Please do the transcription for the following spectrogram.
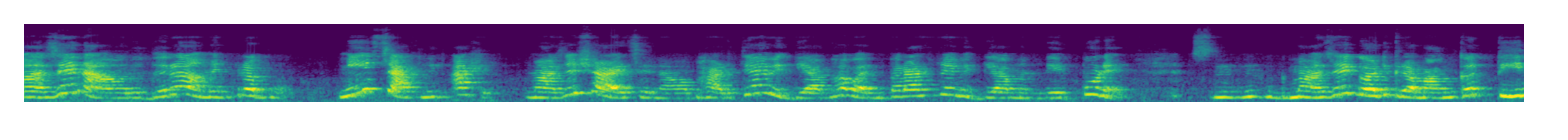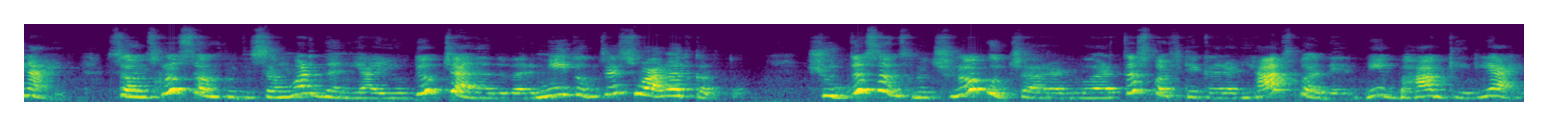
माझे नाव रुद्र अमित प्रभू. मी चाकलीत आहे. माझे शाळेचे नाव भारतीय विद्या भवन पराठे विद्या मंदिर पुणे. माझे गट क्रमांक तीन आहे. संस्कृत संस्कृती संवर्धन या युट्यूब चॅनलवर मी तुमचे स्वागत करतो. शुद्ध संस्कृत श्लोक उच्चारण व अर्थ स्पष्टीकरण ह्या स्पर्धेत मी भाग घेतले आहे.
